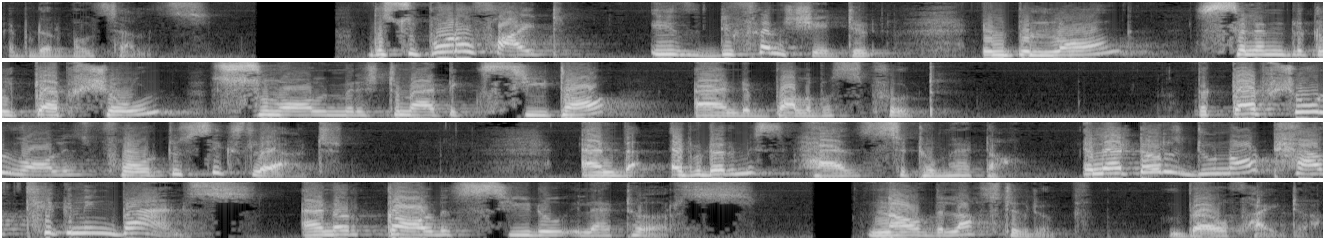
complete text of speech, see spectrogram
epidermal cells. The sporophyte is differentiated into long cylindrical capsule, small meristematic seta and a bulbous fruit. The capsule wall is 4 to 6 layered and the epidermis has stomata. Elaters do not have thickening bands and are called pseudoelaters. Now the last group, bryophyta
